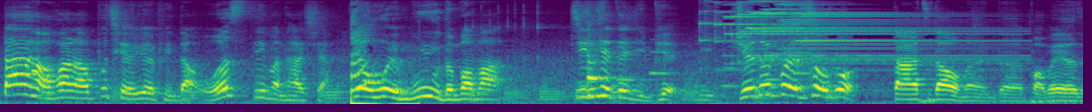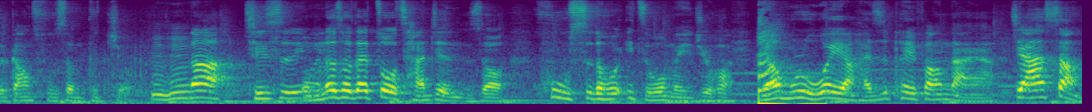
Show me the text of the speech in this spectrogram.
大家好，欢迎来到不期而遇的频道，我是 Steven 他想要喂母乳的妈妈，今天这几片你绝对不能错过。大家知道我们的宝贝儿子刚出生不久，嗯哼，那其实我们那时候在做产检的时候，护士都会一直问我们一句话：你要母乳喂养还是配方奶啊？加上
